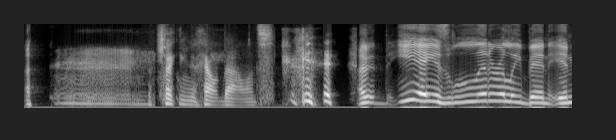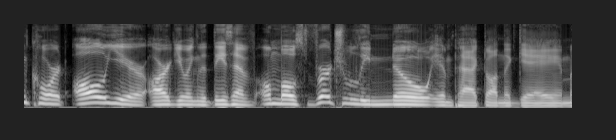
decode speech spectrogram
Checking account balance. I, EA has literally been in court all year arguing that these have almost virtually no impact on the game.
